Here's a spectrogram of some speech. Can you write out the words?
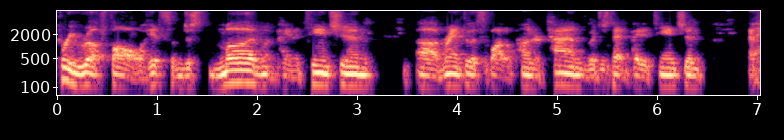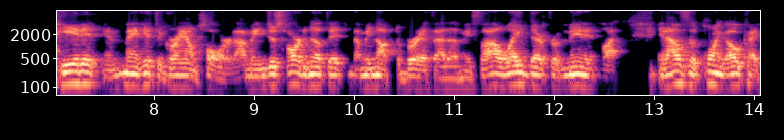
pretty rough fall, hit some just mud, wasn't paying attention, uh, ran through a spot a hundred times, but just hadn't paid attention. I hit it and man hit the ground hard. I mean, just hard enough that I mean knocked the breath out of me. So I laid there for a minute, like, and I was at the point, okay,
